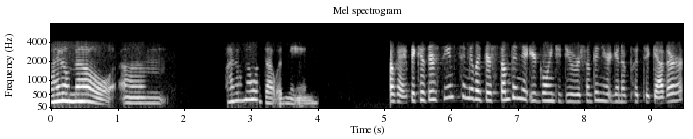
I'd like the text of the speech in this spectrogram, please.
I don't know. Um I don't know what that would mean. Okay, because there seems to me like there's something that you're going to do or something you're going to put together,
